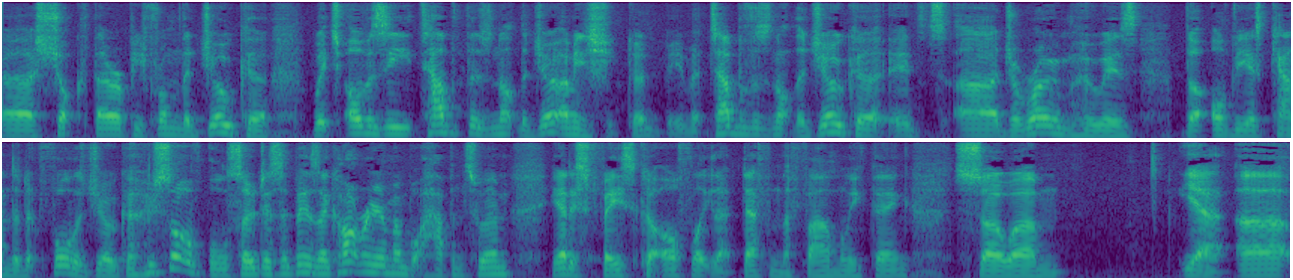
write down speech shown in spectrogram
uh, shock therapy from the Joker, which obviously Tabitha's not the Joker. I mean, she could be, but Tabitha's not the Joker. It's uh, Jerome who is the obvious candidate for the Joker, who sort of also disappears. I can't really remember what happened to him. He had his face cut off, like that Death in the Family thing. So, um, yeah, uh,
